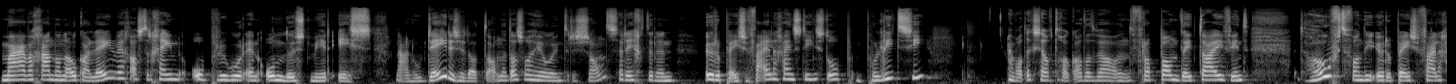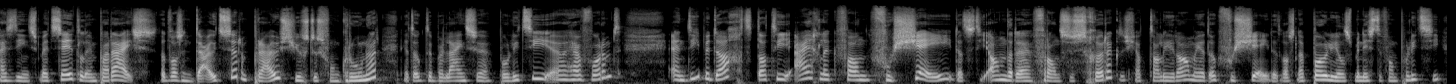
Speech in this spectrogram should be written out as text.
Maar we gaan dan ook alleen weg als er geen oproer en onlust meer is. Nou, hoe deden ze dat dan? Dat is wel heel interessant. Ze richten een Europese veiligheidsdienst op, een politie En wat ik zelf toch ook altijd wel een frappant detail vind. Het hoofd van die Europese Veiligheidsdienst met zetel in Parijs. Dat was een Duitser, een Pruis, Justus von Groener. Die had ook de Berlijnse politie uh, hervormd. En die bedacht dat hij eigenlijk van Fouché, dat is die andere Franse schurk. Dus je had Talleyrand, maar je had ook Fouché. Dat was Napoleons minister van politie.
